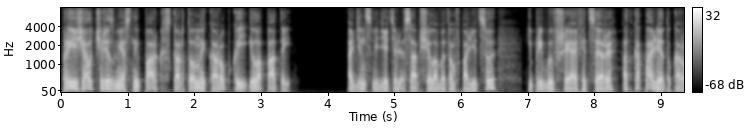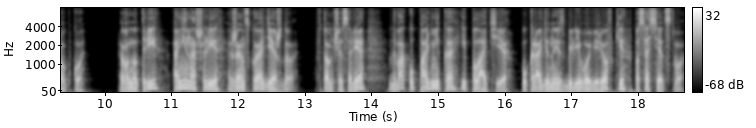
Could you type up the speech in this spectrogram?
проезжал через местный парк с картонной коробкой и лопатой. Один свидетель сообщил об этом в полицию, и прибывшие офицеры откопали эту коробку. Внутри они нашли женскую одежду, в том числе два купальника и платье, украденные из бельевой веревки по соседству.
